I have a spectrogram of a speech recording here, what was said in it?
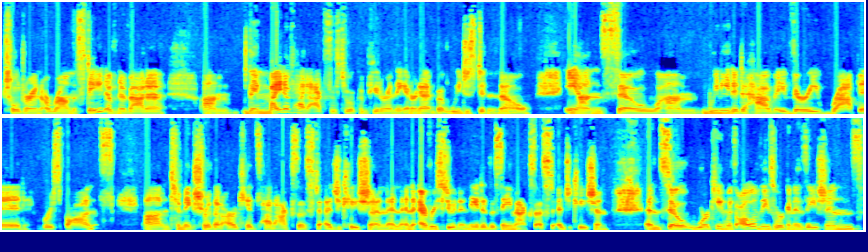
children around the state of Nevada um, they might have had access to a computer and the internet, but we just didn't know. And so um, we needed to have a very rapid response um, to make sure that our kids had access to education, and, and every student needed the same access to education. And so, working with all of these organizations,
